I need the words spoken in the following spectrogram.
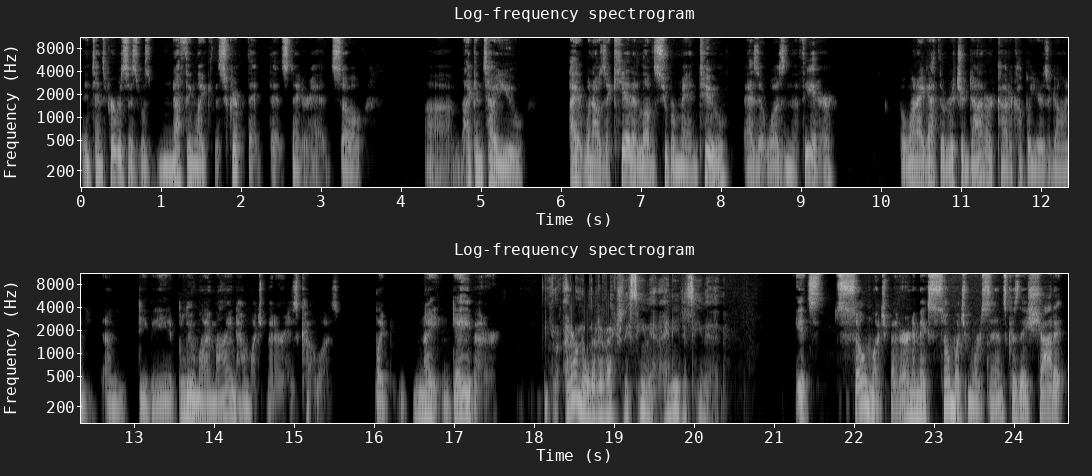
intents purposes, was nothing like the script that that Snyder had. So um, I can tell you, I when I was a kid, I loved Superman 2 as it was in the theater. But when I got the Richard Donner cut a couple years ago on, on DVD, it blew my mind how much better his cut was. Like night and day better. I don't know that I've actually seen that. I need to see that. It's so much better and it makes so much more sense because they shot it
